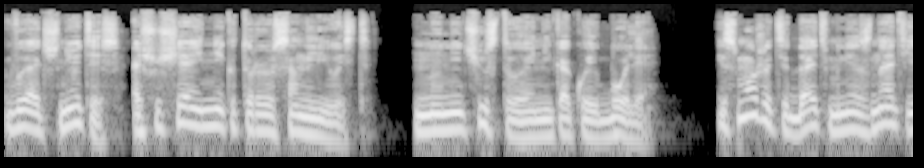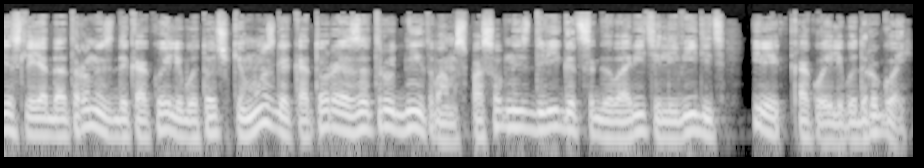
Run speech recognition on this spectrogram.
вы очнетесь, ощущая некоторую сонливость, но не чувствуя никакой боли, и сможете дать мне знать, если я дотронусь до какой-либо точки мозга, которая затруднит вам способность двигаться, говорить или видеть, или какой-либо другой.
